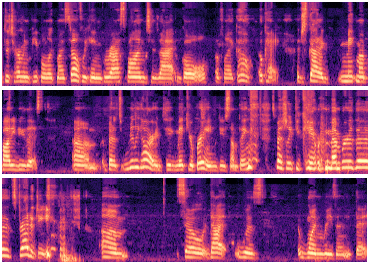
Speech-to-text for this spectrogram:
determined people like myself, we can grasp on to that goal of like, oh, okay, I just gotta make my body do this. Um, but it's really hard to make your brain do something, especially if you can't remember the strategy. um, so that was one reason that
